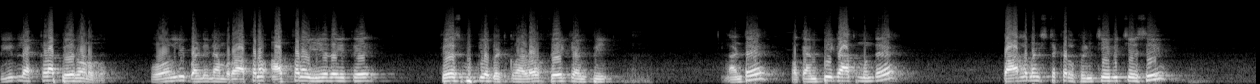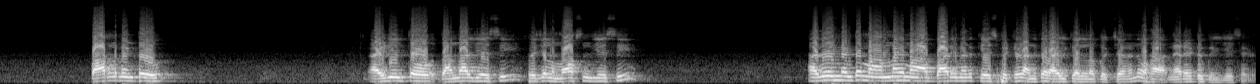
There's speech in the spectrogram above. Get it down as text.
దీంట్లో ఎక్కడా పేరు ఉండదు. ఓన్లీ బండి నెంబర్. అతను అతను ఏదైతే ఫేస్బుక్లో పెట్టుకున్నాడో ఫేక్ ఎంపీ. అంటే ఒక ఎంపీ కాకముందే పార్లమెంట్ స్టిక్కర్లు ప్రింట్ చేయించేసి పార్లమెంటు ఐడీలతో దందాలు చేసి ప్రజలను మోసం చేసి అదేంటంటే మా అన్నయ్య మా భార్య మీద కేసు పెట్టాడు అందుకే రాజకీయాల్లోకి వచ్చానని ఒక నెరేటివ్ బిల్డ్ చేశాడు.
